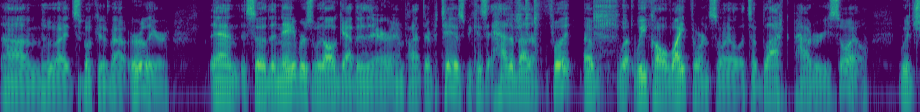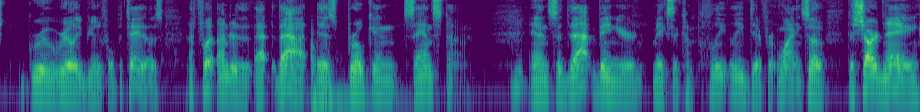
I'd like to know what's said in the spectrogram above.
um, who I had spoken about earlier. And so the neighbors would all gather there and plant their potatoes because it had about a foot of what we call whitethorn soil. It's a black powdery soil, which grew really beautiful potatoes. A foot under the, that, that is broken sandstone. Mm-hmm. And so that vineyard makes a completely different wine. So the Chardonnay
